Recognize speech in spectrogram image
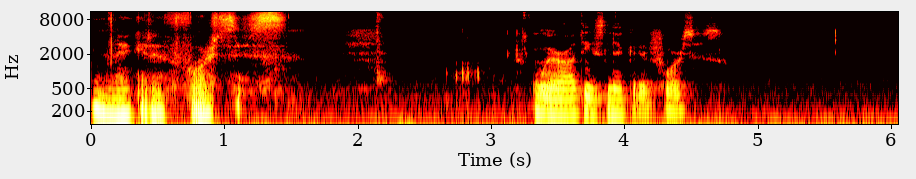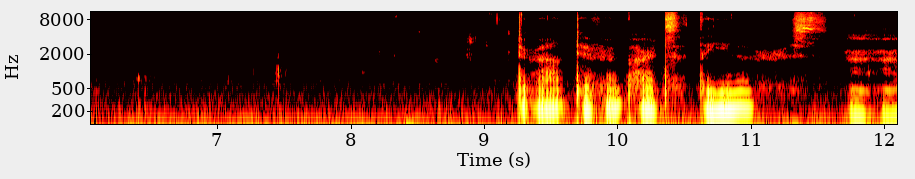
Negative forces. Where are these negative forces? throughout different parts of the universe. Mm-hmm.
